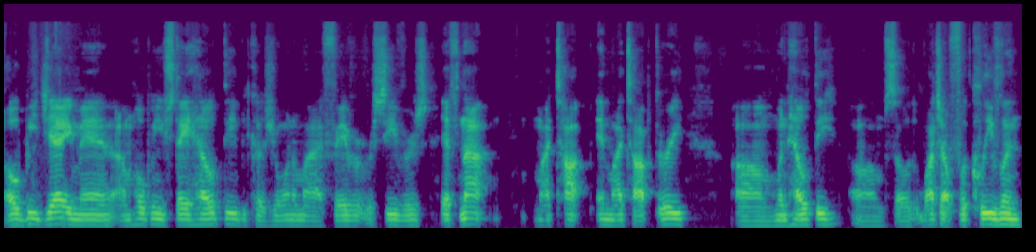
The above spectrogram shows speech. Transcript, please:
OBJ, man, I'm hoping you stay healthy because you're one of my favorite receivers, if not my top in my top three um, when healthy. Um, so watch out for Cleveland.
